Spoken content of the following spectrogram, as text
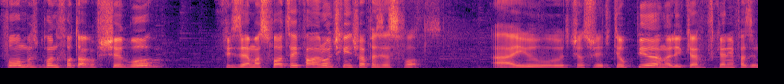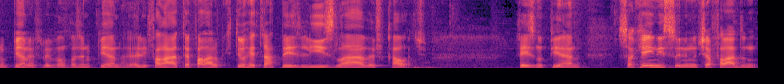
fomos, quando o fotógrafo chegou, fizemos as fotos, aí falaram, onde que a gente vai fazer as fotos? Aí o, tinha sugerido, tem o piano ali, quer, querem fazer no piano? Eu falei, vamos fazer no piano. Aí ele falou, até falaram, porque tem o retrato de Liz lá, vai ficar ótimo. Fez no piano. Só que aí nisso, ele não tinha falado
